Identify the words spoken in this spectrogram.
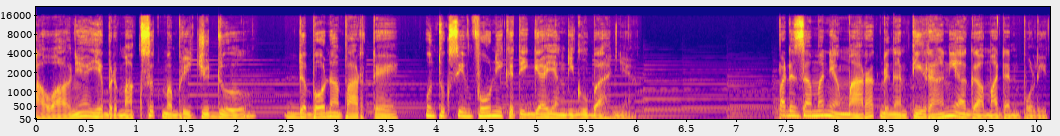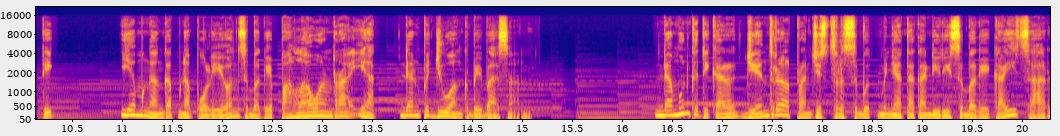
Awalnya ia bermaksud memberi judul De Bonaparte untuk simfoni ketiga yang digubahnya. Pada zaman yang marak dengan tirani agama dan politik, ia menganggap Napoleon sebagai pahlawan rakyat dan pejuang kebebasan. Namun ketika jenderal Prancis tersebut menyatakan diri sebagai kaisar,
